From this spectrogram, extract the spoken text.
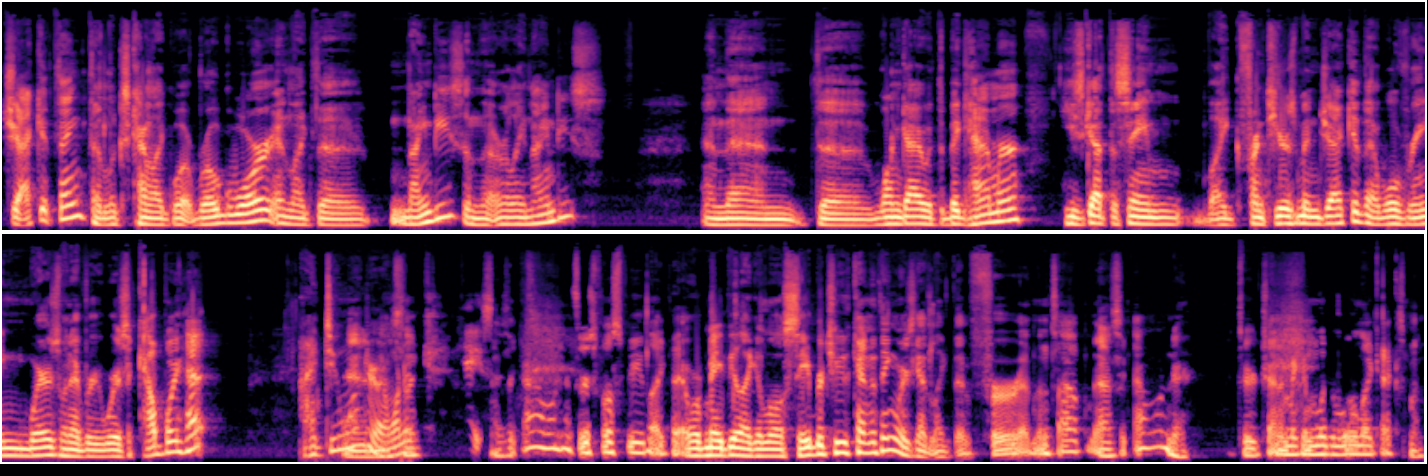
jacket thing that looks kind of like what Rogue wore in like the '90s, in the early '90s, and then the one guy with the big hammer, he's got the same like frontiersman jacket that Wolverine wears whenever he wears a cowboy hat. I do wonder. I wonder. like, I was like, oh, I wonder if they're supposed to be like that, or maybe like a little saber tooth kind of thing, where he's got like the fur at the top. And I was like, I wonder if they're trying to make him look a little like X Men.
